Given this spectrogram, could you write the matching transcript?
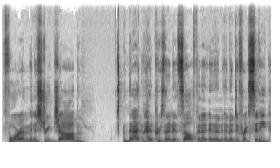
for a ministry job that had presented itself in a, in a, in a different city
